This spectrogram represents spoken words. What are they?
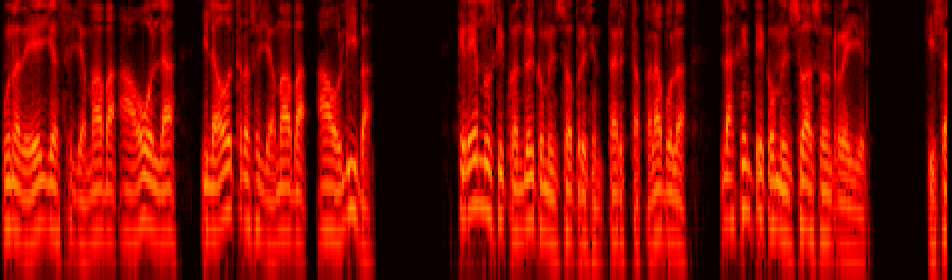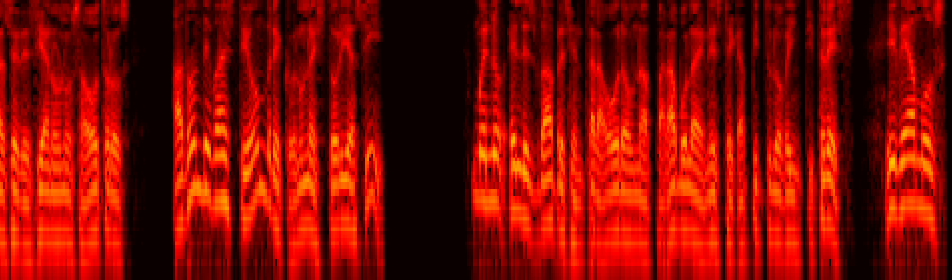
una de ellas se llamaba Aola y la otra se llamaba Aoliva. Creemos que cuando él comenzó a presentar esta parábola, la gente comenzó a sonreír. Quizás se decían unos a otros, ¿A dónde va este hombre con una historia así? Bueno, él les va a presentar ahora una parábola en este capítulo veintitrés, y veamos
